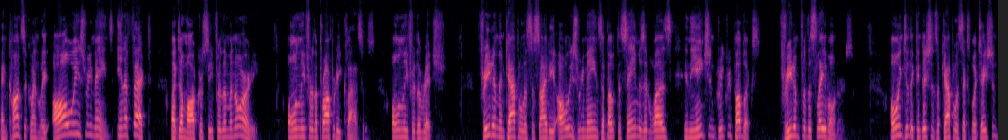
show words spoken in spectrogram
and consequently always remains, in effect, a democracy for the minority, only for the property classes, only for the rich. Freedom in capitalist society always remains about the same as it was in the ancient Greek republics freedom for the slave owners. Owing to the conditions of capitalist exploitation,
